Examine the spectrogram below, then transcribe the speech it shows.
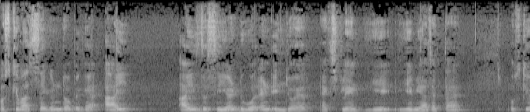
उसके बाद सेकंड टॉपिक है I I is the seer doer and enjoyer explain ये ये भी आ सकता है। उसके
